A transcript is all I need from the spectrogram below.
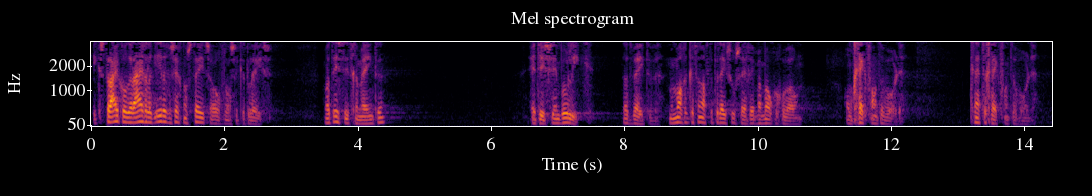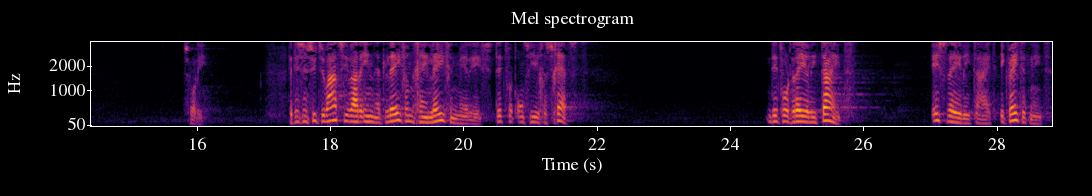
Ik struikel er eigenlijk eerlijk gezegd nog steeds over als ik het lees. Wat is dit gemeente? Het is symboliek. Dat weten we. Maar mag ik het vanaf de preek zo zeggen? We mogen gewoon. Om gek van te worden. Knettergek van te worden. Sorry. Het is een situatie waarin het leven geen leven meer is. Dit wordt ons hier geschetst. Dit wordt realiteit. Is realiteit. Ik weet het niet.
